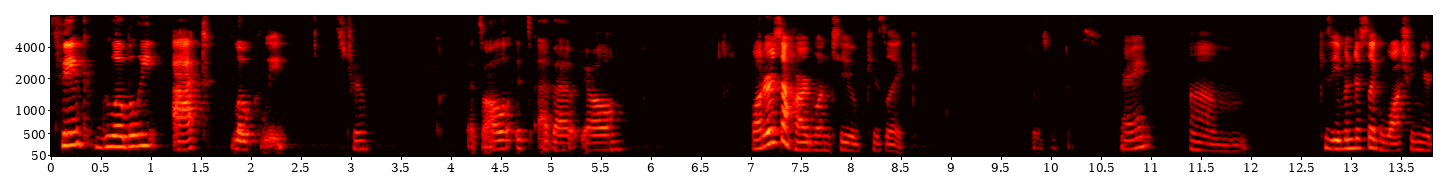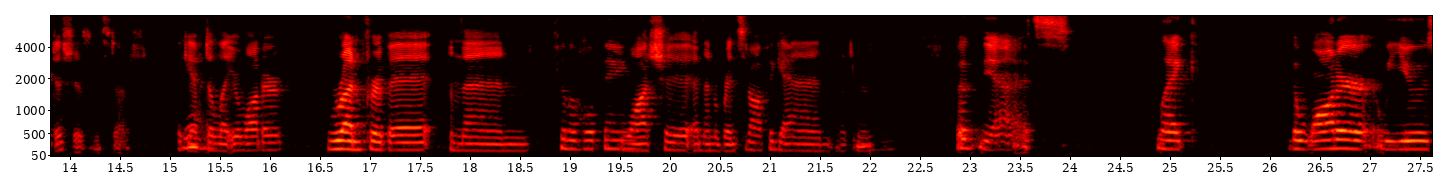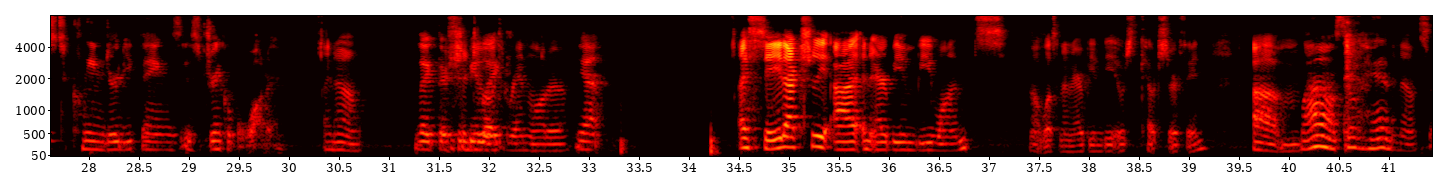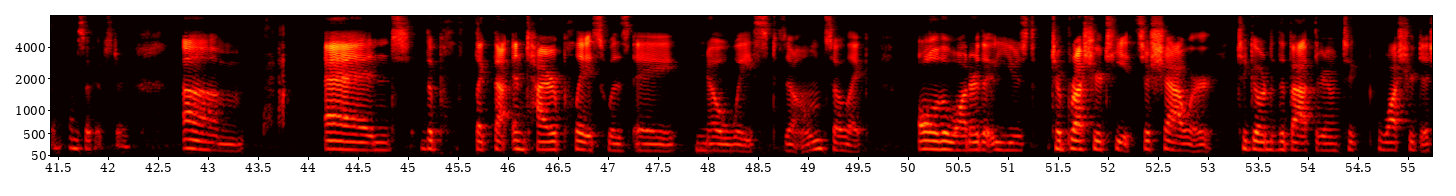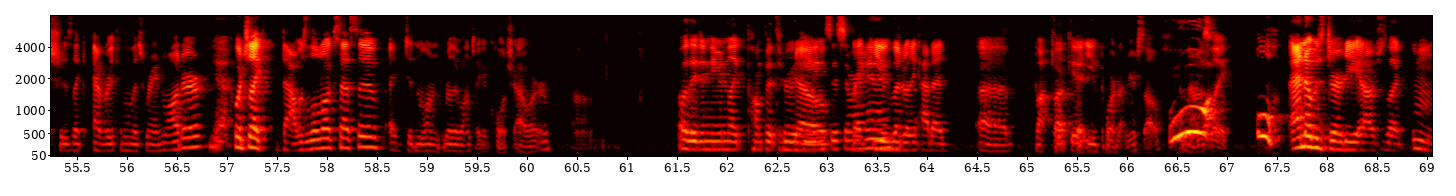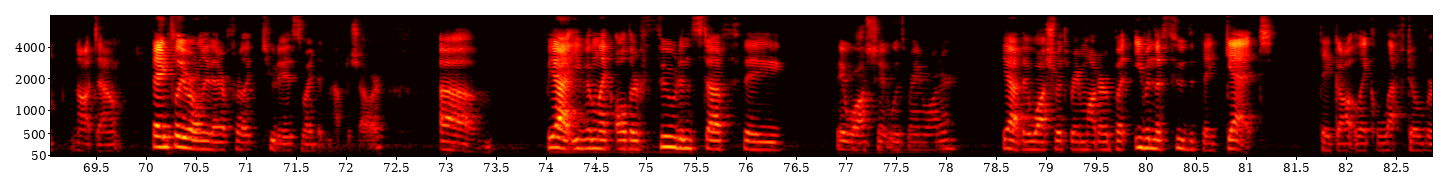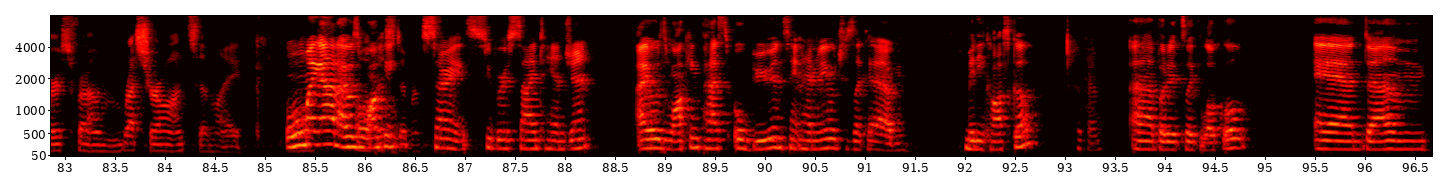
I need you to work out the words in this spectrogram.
Think globally, act locally. It's true. That's all it's about, y'all. Water is a hard one too, because like those look nice. Right? Um, because even just like washing your dishes and stuff, like you have to let your water run for a bit and then Feel the whole thing. wash it and then rinse it off again. Like you know what I mean? But yeah, it's like the water we use to clean dirty things is drinkable water. I know. Like there should, should be like rainwater. yeah. I stayed actually at an Airbnb once. No, it wasn't an Airbnb. It was couch surfing. Um, Wow, so hip. I know. So I'm so hipster. Um, and the like that entire place was a no waste zone. So like all the water that you used to brush your teeth, to shower, to go to the bathroom, to wash your dishes, like everything was rainwater. Yeah. Which like that was a little excessive. I didn't want really want to take a cold shower. Um, Oh, they didn't even like pump it through a heating system like anything. you literally had a, a bucket, Bucket. that you poured on yourself. And I was like, oh, and it was dirty, and I was just like, mm, not down. Thankfully, we were only there for like two days, so I didn't have to shower. Um, but yeah, even like all their food and stuff, they They wash it with rainwater. yeah they wash it with rainwater. But even the food that they get, they got like leftovers from restaurants and like Oh my god, I was walking. Sorry, super side tangent. I was walking past Obu in St. Henry, which is like a mini Costco, okay. uh, but it's like local. And um,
